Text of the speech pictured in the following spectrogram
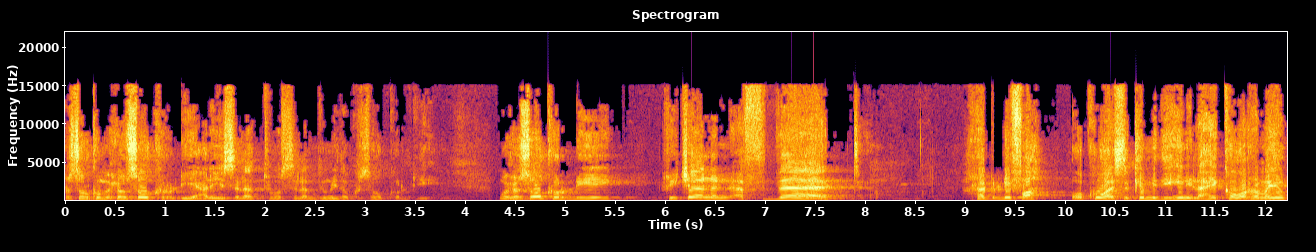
rasuulku muxuu soo kordhiyey calayhi salaatu wasalaam dunida ku soo kordhiyey. Wuxuu soo kordhiyey rijaalan afdaad rag dhifa oo kuwaasi ka mid yihiin ilaahay ka warramayo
